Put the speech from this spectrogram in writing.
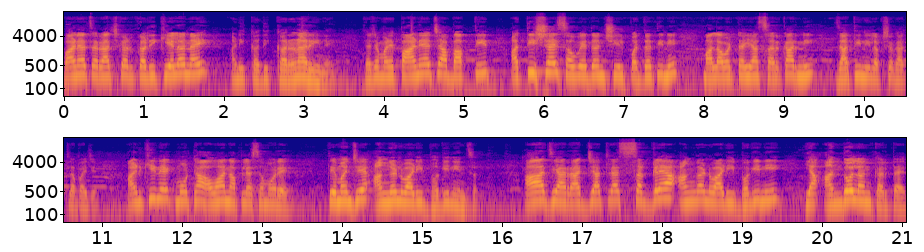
पाण्याचं राजकारण कधी केलं नाही आणि कधी करणारही नाही. त्याच्यामुळे पाण्याच्या बाबतीत अतिशय संवेदनशील पद्धतीने मला वाटतं या सरकारनी जातीने लक्ष घातलं पाहिजे. आणखीन एक मोठं आव्हान आपल्यासमोर आहे. ते म्हणजे अंगणवाडी भगिनींचं. आज या राज्यातल्या सगळ्या अंगणवाडी भगिनी या आंदोलन करतायत.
